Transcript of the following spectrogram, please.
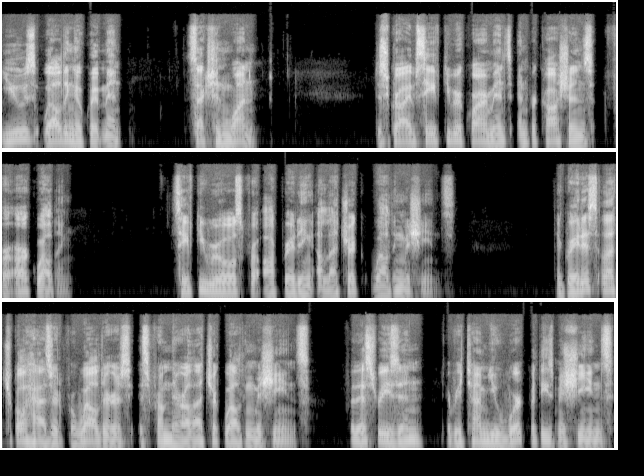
Use welding equipment. Section 1. Describe safety requirements and precautions for arc welding. Safety rules for operating electric welding machines. The greatest electrical hazard for welders is from their electric welding machines. For this reason, every time you work with these machines,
